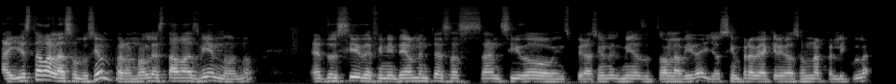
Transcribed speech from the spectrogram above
ahí estaba la solución, pero no la estabas viendo, ¿no? Entonces sí, definitivamente esas han sido inspiraciones mías de toda la vida y yo siempre había querido hacer una película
